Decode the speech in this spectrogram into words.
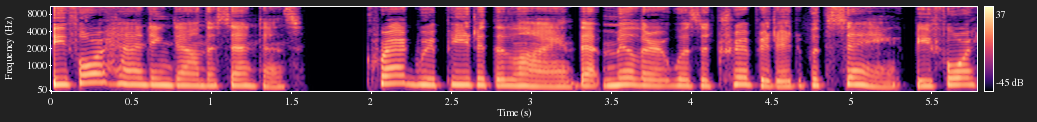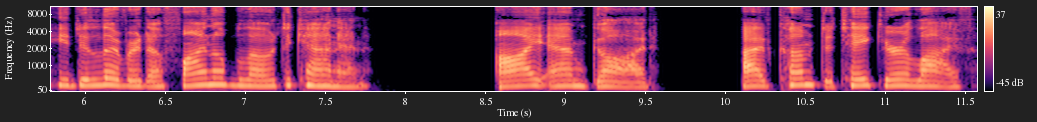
Before handing down the sentence, Craig repeated the line that Miller was attributed with saying before he delivered a final blow to Cannon I am God. I've come to take your life.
